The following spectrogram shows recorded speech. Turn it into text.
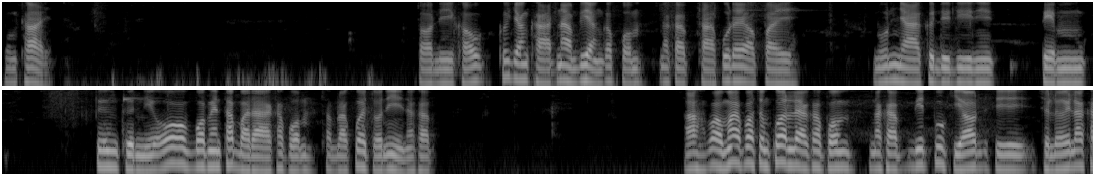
เบื้องท้ายตอนนี้เขาคือยังขาดน้ำเลี้ยงครับผมนะครับ ถ้าผู้ใดเอาไปนุนยาขึ้นดีๆนี่เต็มตึงขึ้นนี่โอ้บ่แม่นธรรมดาครับผมสำหรับกล้วยตัวนี้นะครับอะว่ามาพอสมควรแล้วครับผมนะครับบิดผู้เขียวสิเฉลยราค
